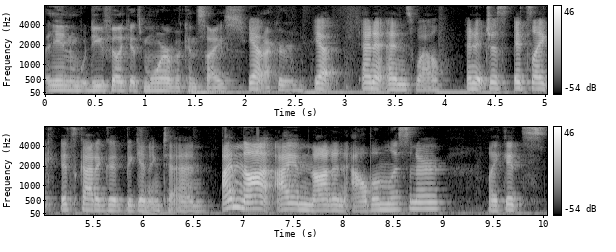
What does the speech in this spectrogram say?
And do you feel like it's more of a concise Yep. record? Yep, and it ends well. And it just it's like it's got a good beginning to end. I'm not I am not an album listener. Like it's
